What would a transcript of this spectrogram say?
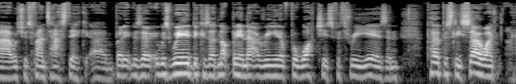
Uh, which was fantastic, um, but it was a, it was weird because I'd not been in that arena for watches for three years, and purposely so. I, I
